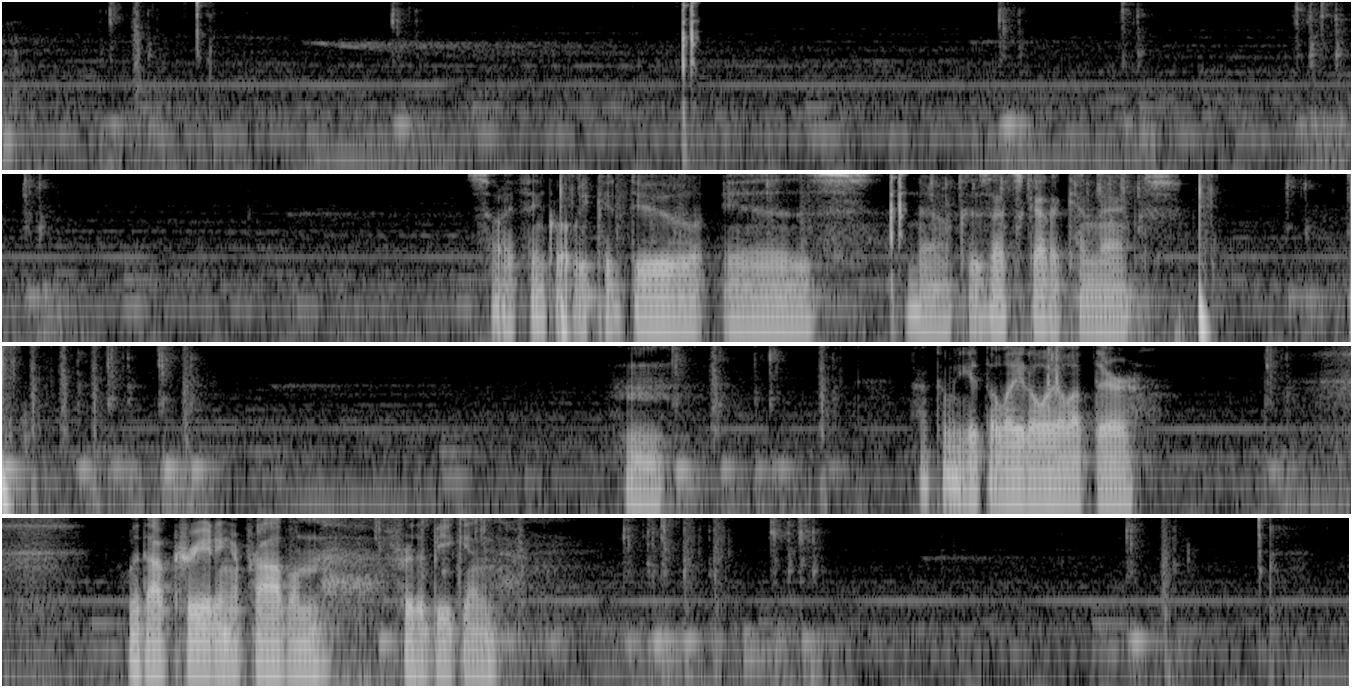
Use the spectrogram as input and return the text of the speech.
So I think what we could do is, no, because that's got to connect. Hmm. How can we get the light oil up there without creating a problem for the beacon?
